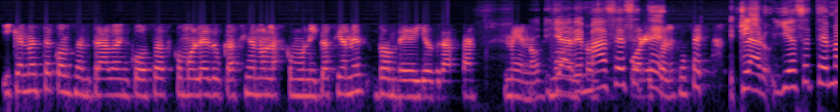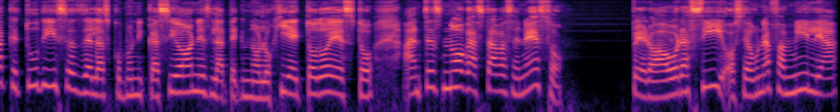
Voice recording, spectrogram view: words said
y que no esté concentrado en cosas como la educación o las comunicaciones, donde ellos gastan menos. Y además ese por eso les afecta. Claro, y ese tema que tú dices de las comunicaciones, la tecnología y todo esto, antes no gastabas en eso pero ahora sí, o sea, una familia,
